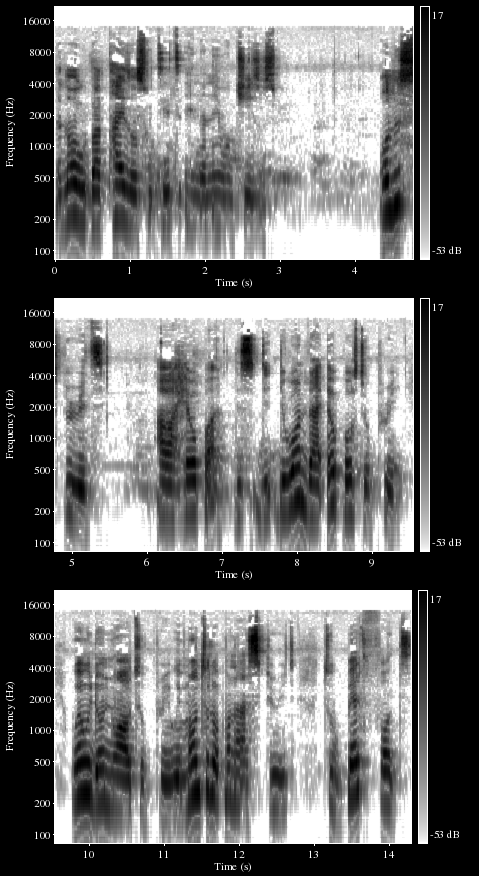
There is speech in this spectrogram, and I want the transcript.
The Lord will baptize us with it in the name of Jesus. Holy Spirit, our helper, this, the, the one that help us to pray. When we don't know how to pray, we mantle upon our spirit to birth forth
